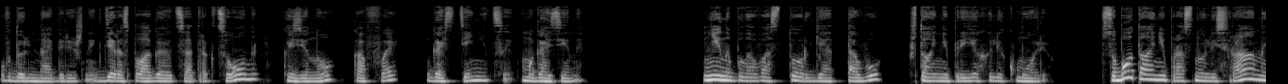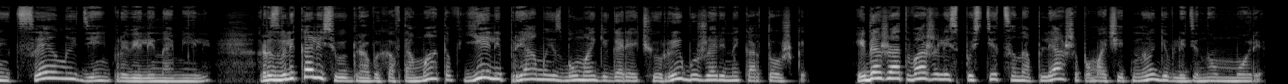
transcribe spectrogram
вдоль набережной, где располагаются аттракционы, казино, кафе, гостиницы, магазины. Нина была в восторге от того, что они приехали к морю. В субботу они проснулись рано и целый день провели на миле. Развлекались у игровых автоматов, ели прямо из бумаги горячую рыбу с жареной картошкой и даже отважились спуститься на пляж и помочить ноги в ледяном море.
